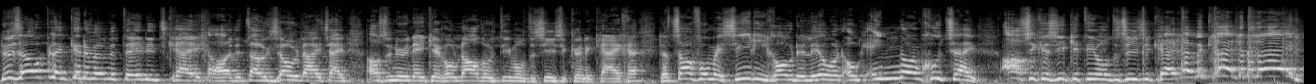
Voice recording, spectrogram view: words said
dus hopelijk kunnen we meteen iets krijgen. Oh, dit zou zo nice zijn als we nu in één keer Ronaldo Team of the Season kunnen krijgen. Dat zou voor mijn serie Rode Leeuwen ook enorm goed zijn. Als ik een zieke Team of the Season krijg. En we krijgen er één!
